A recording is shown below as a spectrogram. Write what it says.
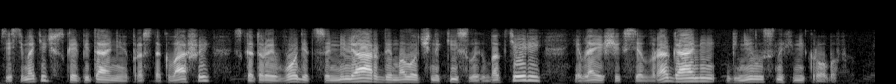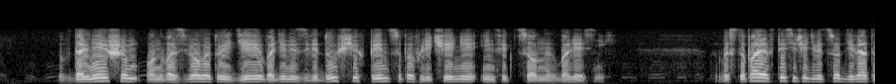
систематическое питание простоквашей, с которой вводятся миллиарды молочно-кислых бактерий, являющихся врагами гнилостных микробов. В дальнейшем он возвел эту идею в один из ведущих принципов лечения инфекционных болезней. Выступая в 1909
